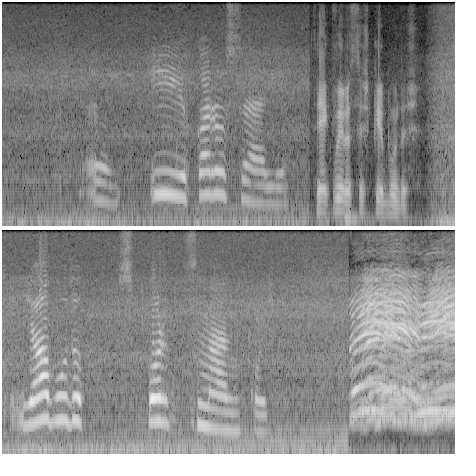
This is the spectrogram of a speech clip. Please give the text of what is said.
е, і каруселі. Ти як виростеш, ким будеш? Я буду спортсменкою. Ми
